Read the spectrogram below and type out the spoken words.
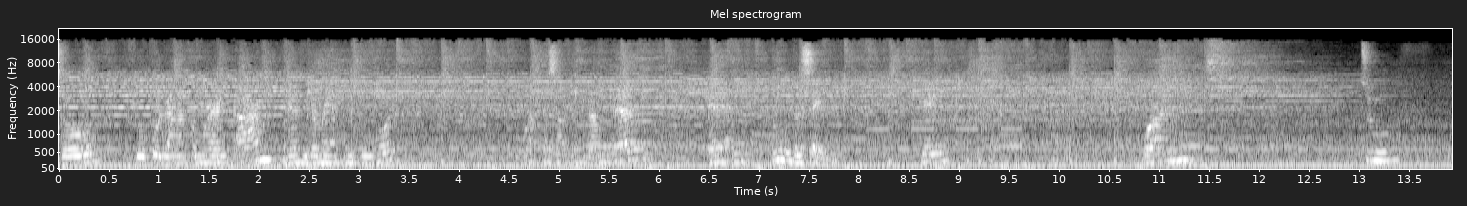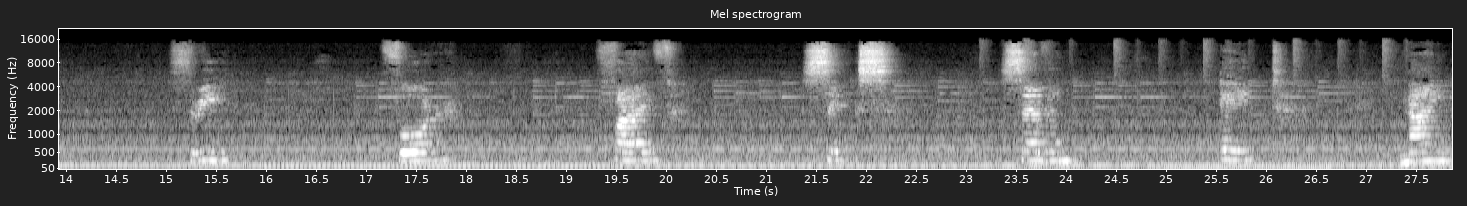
So, Tukod ang atong right arm, then gamay atong tuhod. Tuwa ka sa atong dumbbell, and do the same. Okay? One, two, three, four, five, six, seven, eight, nine,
